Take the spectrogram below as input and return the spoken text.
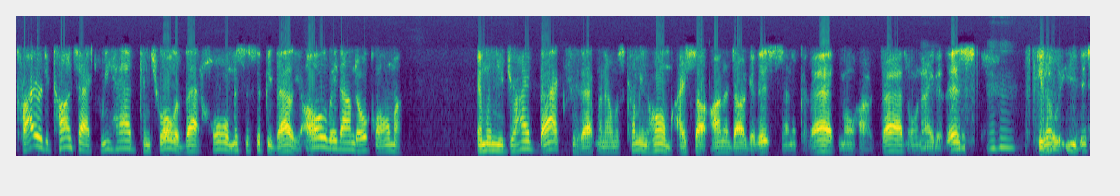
prior to contact, we had control of that whole Mississippi Valley all the way down to Oklahoma. And when you drive back through that, when I was coming home, I saw Onondaga this, Seneca that, Mohawk that, Oneida this. Mhm. You know, you just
